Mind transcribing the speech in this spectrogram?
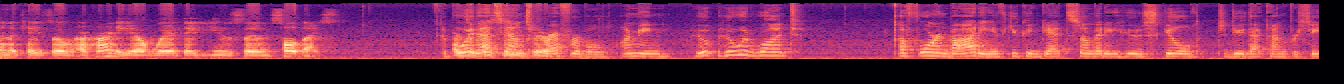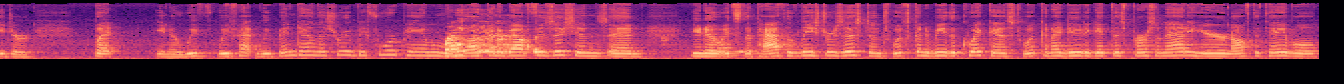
in the case of a hernia where they use the Shouldice Boy, that sounds preferable. I mean, who who would want a foreign body if you can get somebody who's skilled to do that kind of procedure? But you know, we've we've had we've been down this road before, Pam. When we're Right. talking about physicians, and you know, it's the path of least resistance. What's going to be the quickest? What can I do to get this person out of here and off the table?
